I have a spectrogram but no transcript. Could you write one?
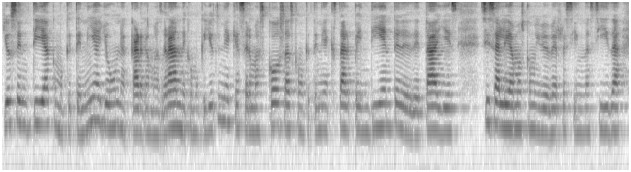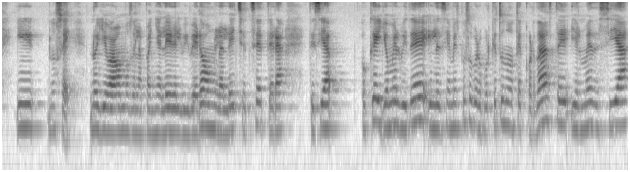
yo sentía como que tenía yo una carga más grande, como que yo tenía que hacer más cosas, como que tenía que estar pendiente de detalles, si salíamos con mi bebé recién nacida y no sé, no llevábamos de la pañalera el biberón, la leche, etcétera, decía, ok, yo me olvidé y le decía a mi esposo, pero ¿por qué tú no te acordaste? Y él me decía,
